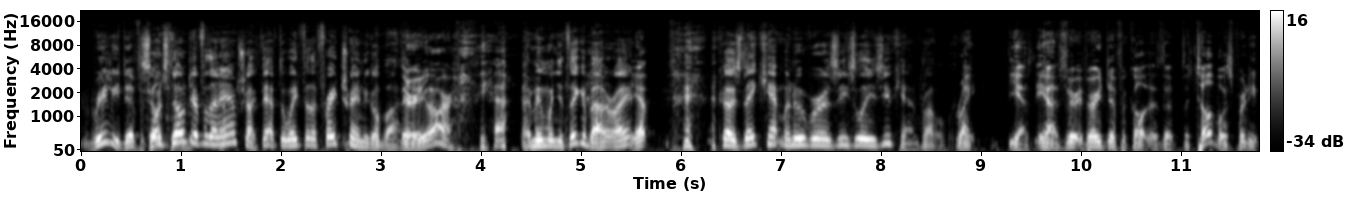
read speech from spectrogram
really difficult. So it's no to- different than. Amtrak. They have to wait for the freight train to go by. There you are. yeah. I mean, when you think about it, right? Yep. Because they can't maneuver as easily as you can, probably. Right. Yes. Yeah. It's very very difficult. The the towboat is pretty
